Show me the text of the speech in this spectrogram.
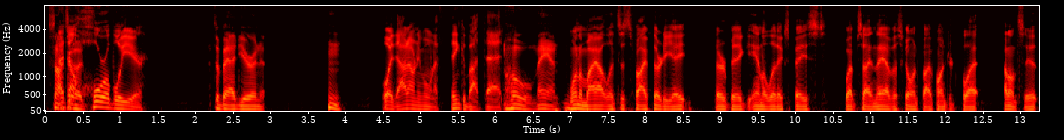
It's not That's a horrible year. It's a bad year, isn't it? Hmm. Boy, I don't even want to think about that. Oh man. One of my outlets is 538. They're a big analytics based website, and they have us going 500 flat. I don't see it.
